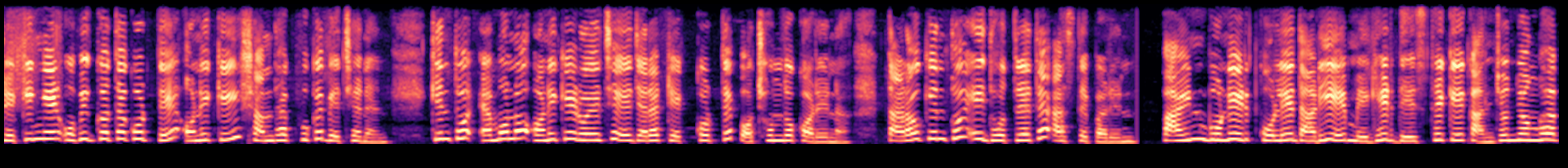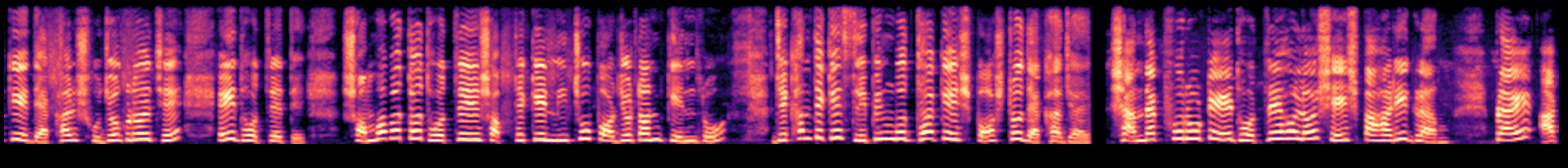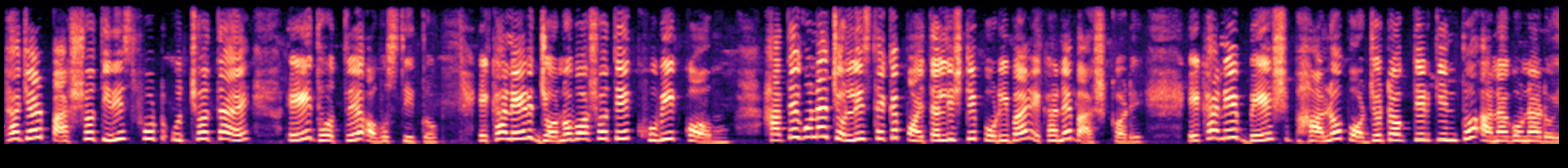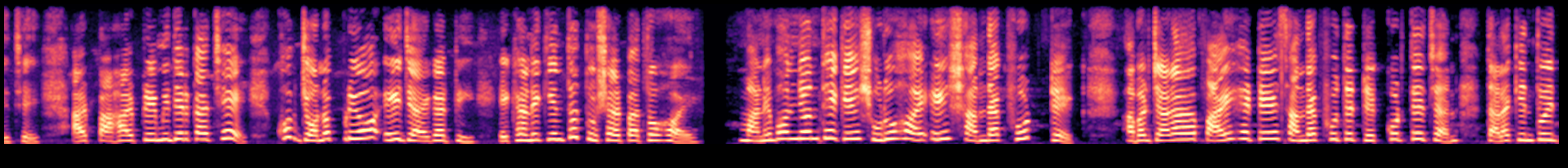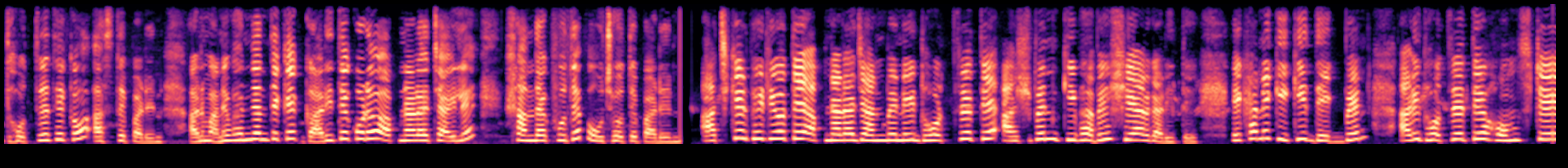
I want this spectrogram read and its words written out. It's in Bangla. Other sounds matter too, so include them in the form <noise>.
ট্রেকিংয়ের অভিজ্ঞতা করতে অনেকেই সান্দাকফুকে বেছে নেন। কিন্তু এমনও অনেকে রয়েছে যারা ট্রেক করতে পছন্দ করে না। তারাও কিন্তু এই ধোত্রেতে আসতে পারেন। পাইন বনের কোলে দাঁড়িয়ে মেঘের দেশ থেকে কাঞ্চনজঙ্ঘাকে দেখার সুযোগ রয়েছে এই ধোত্রেতে। সম্ভবত ধোত্রে সবথেকে নিচু পর্যটন কেন্দ্র, যেখান থেকে স্লিপিং বুদ্ধাকে স্পষ্ট দেখা যায়। সান্দাকফু রুটে ধোত্রে হলো শেষ পাহাড়ি গ্রাম। প্রায় আট হাজার পাঁচশো তিরিশ ফুট উচ্চতায় এই ধোত্রে অবস্থিত। এখানের জনবসতি খুবই কম। হাতে গোনা চল্লিশ থেকে পঁয়তাল্লিশটি পরিবার এখানে বাস করে। এখানে বেশ ভালো পর্যটকদের কিন্তু আনাগোনা রয়েছে। আর পাহাড় প্রেমীদের কাছে খুব জনপ্রিয় এই জায়গাটি। এখানে কিন্তু তুষারপাতও হয়। মানেভঞ্জন থেকে শুরু হয় এই সান্দাকফু ট্রেক আবার যারা পায়ে হেঁটে সান্দাকফুতে ট্রেক করতে চান, তারা কিন্তু এই ধোত্রে থেকেও আসতে পারেন। আর মানেভঞ্জন থেকে গাড়িতে করেও আপনারা চাইলে সান্দাকফুতে পৌঁছতে পারেন। আজকের ভিডিওতে আপনারা জানবেন এই ধোত্রেতে আসবেন কীভাবে শেয়ার গাড়িতে। এখানে কি কি দেখবেন, আর এই ধোত্রেতে হোমস্টে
